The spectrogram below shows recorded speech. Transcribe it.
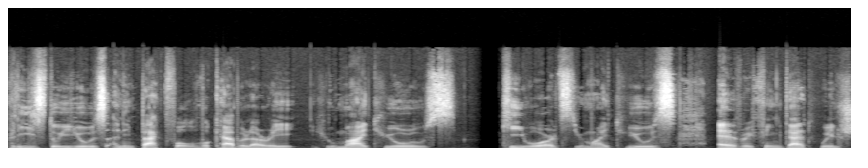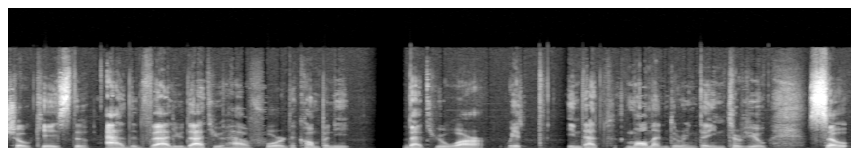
Please do use an impactful vocabulary. You might use keywords, you might use everything that will showcase the added value that you have for the company that you are with in that moment during the interview. So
